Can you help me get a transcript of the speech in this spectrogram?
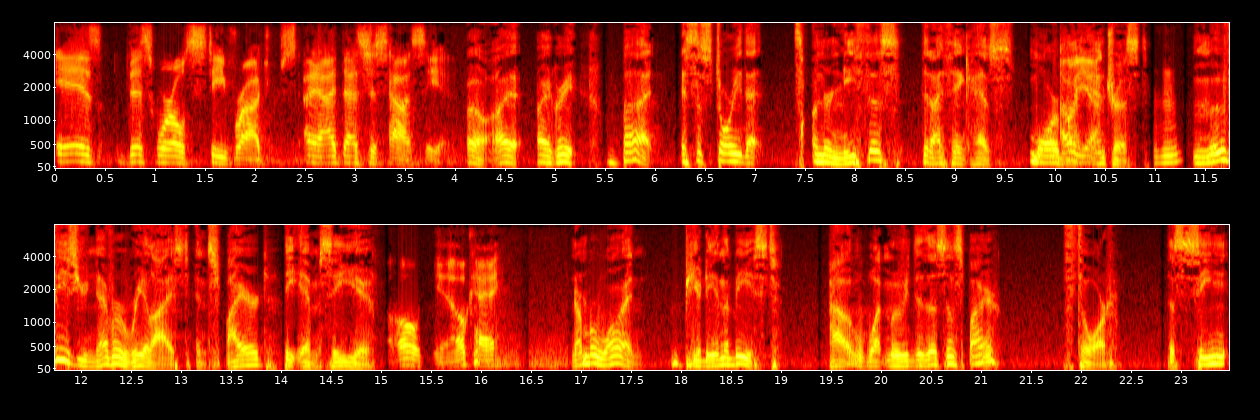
is this world's Steve Rogers. I, I, that's just how I see it. Oh, I I agree, but it's the story that's underneath this that I think has more of Oh, my yeah. interest. Mm-hmm. Movies you never realized inspired the MCU. Oh yeah, okay. Number one, Beauty and the Beast. How? What movie did this inspire? Thor. The scene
